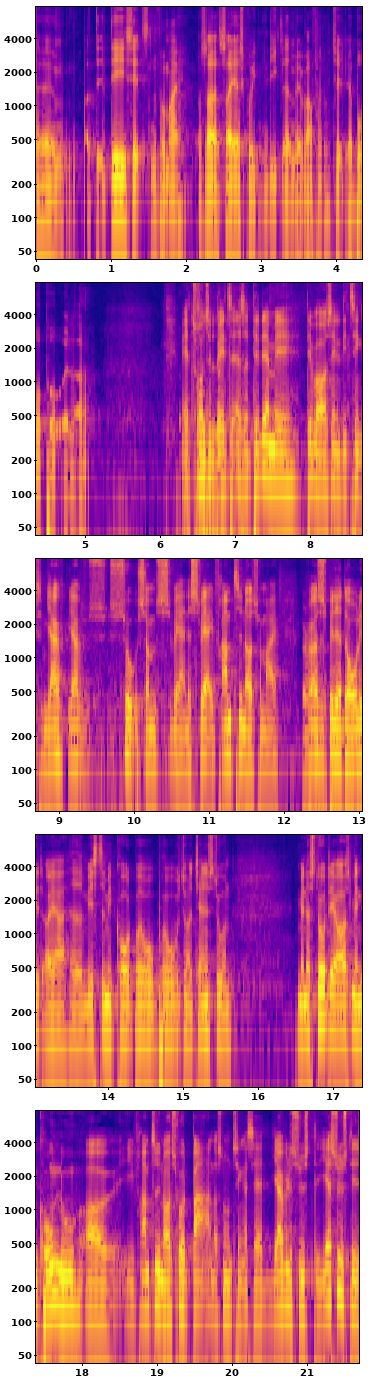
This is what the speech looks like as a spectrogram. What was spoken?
Øhm, og det, det er essensen for mig. Og så, så er jeg sgu ikke ligeglad med, hvad for et hotel jeg bor på, eller Men jeg tror tilbage til, altså det der med, det var også en af de ting, som jeg, jeg så som sværende svær i fremtiden også for mig. For det første spillede jeg dårligt, og jeg havde mistet mit kort både på Europaturen og Challenge-turen. Men at stå der også med en kone nu, og i fremtiden også få et barn og sådan nogle ting, og sige, at jeg vil synes, det, jeg synes, det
